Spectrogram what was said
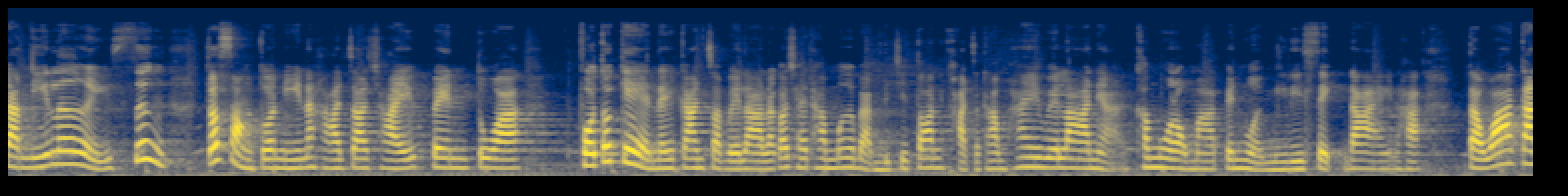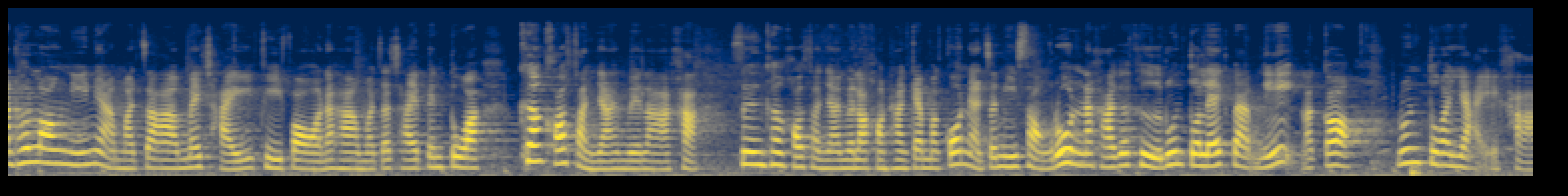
แบบนี้เลย ซึ่งเจ้า2ตัวนี้นะคะจะใช้เป็นตัว โฟโตเกตในการจับเวลาแล้วก็ใช้ทัมเมอร์แบบดิจิตอลค่ะ จะทำให้เวลาเนี่ยคำนวณออกมาเป็นหน่วยมิลลิเซกได้นะคะ แต่ว่าการทดลองนี้เนี่ยมันจะไม่ใช้ฟรีฟอร์นะคะ มันจะใช้เป็นตัวเครื่องเคาะสัญญาณเวลาค่ะ ซึ่งเครื่องเคาะสัญญาณเวลาของทางแกมมาโกเนี่ยจะมี 2 รุ่นนะคะ ก็คือรุ่นตัวเล็กแบบนี้ แล้วก็รุ่นตัวใหญ่ค่ะ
